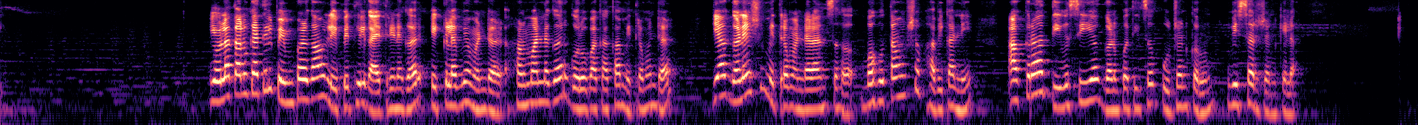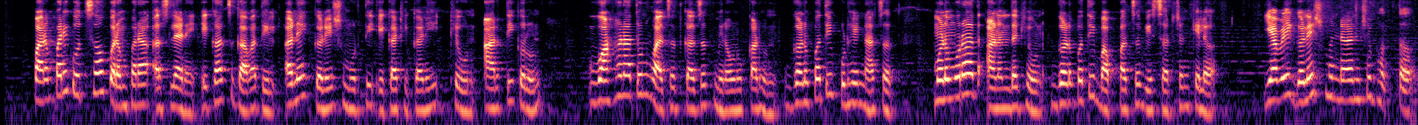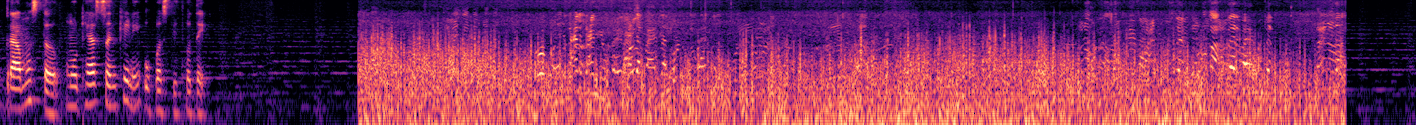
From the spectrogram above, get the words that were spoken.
येवला तालुक्यातील पिंपळगाव लेपेतील गायत्रीनगर एकलव्य मंडळ हनुमाननगर गोरोबा काका मित्रमंडळ या गणेश मित्रमंडळांसह बहुतांश भाविकांनी अकरा दिवसीय गणपतीचं पूजन करून विसर्जन केलं. पारंपरिक उत्सव परंपरा असल्याने एकाच गावातील अनेक गणेश मूर्ती एका ठिकाणी ठेवून आरती करून वाहनातून वाजत गाजत मिरवणूक काढून गणपती पुढे नाचत मनमुराद आनंद घेऊन गणपती बाप्पाचं विसर्जन केलं. यावेळी गणेश मंडळांचे भक्त ग्रामस्थ मोठ्या संख्येने उपस्थित होते.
